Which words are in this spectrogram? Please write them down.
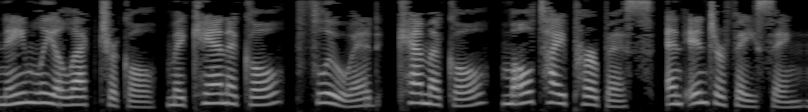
namely electrical, mechanical, fluid, chemical, multi-purpose, and interfacing.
